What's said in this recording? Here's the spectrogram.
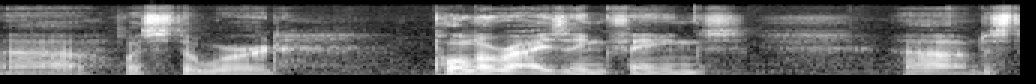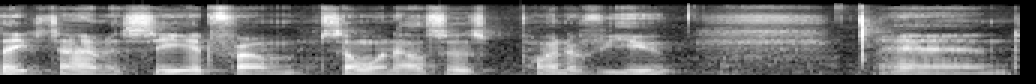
uh, what's the word, polarizing things. Um, just take the time to see it from someone else's point of view, and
